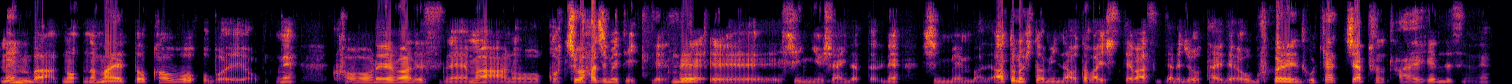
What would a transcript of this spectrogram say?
メンバーの名前と顔を覚えよう。ね。これはですね、まあ、あの、こっちは初めて行って、で、えー、新入社員だったりね、新メンバーで、後の人はみんなお互い知ってますみたいな状態で覚える、キャッチアップするの大変ですよね。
